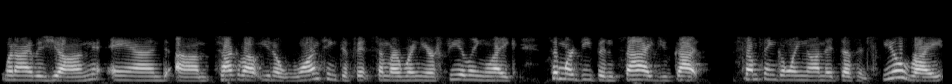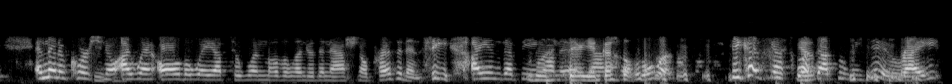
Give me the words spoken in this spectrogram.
when I was young, and um, talk about you know wanting to fit somewhere when you're feeling like somewhere deep inside you've got something going on that doesn't feel right. And then, of course, you know. I went all the way up to one level under the national presidency. I ended up being well, on the there you national go. board because guess what? Yep. That's what we do, right?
